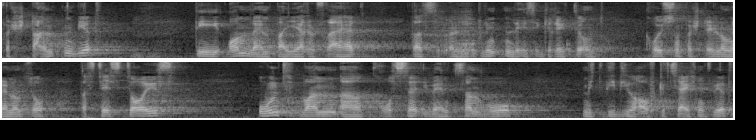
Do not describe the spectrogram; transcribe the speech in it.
verstanden wird. Die Online-Barrierefreiheit, dass Blindenlesegeräte und Größenverstellungen und so, dass das da ist. Und wenn äh, große Events sind, wo mit Video aufgezeichnet wird,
